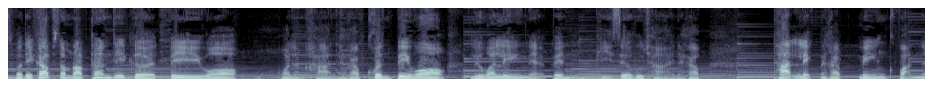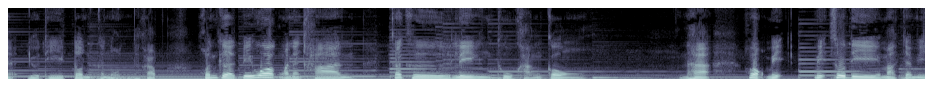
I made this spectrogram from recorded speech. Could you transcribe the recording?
สวัสดีครับสำหรับท่านที่เกิดปีวอกวันอังคารนะครับ คนปีวอกหรือว่าลิงเนี่ยเป็นผีเสื้อผู้ชายนะครับธาตุเหล็กนะครับ มิ่งขวัญเนี่ยอยู่ที่ต้นขนุนนะครับ คนเกิดปีวอกวันอังคารก็คือลิงถูกขังกรงนะฮะเขาบอกมิมิสู้ดีมักจะมี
